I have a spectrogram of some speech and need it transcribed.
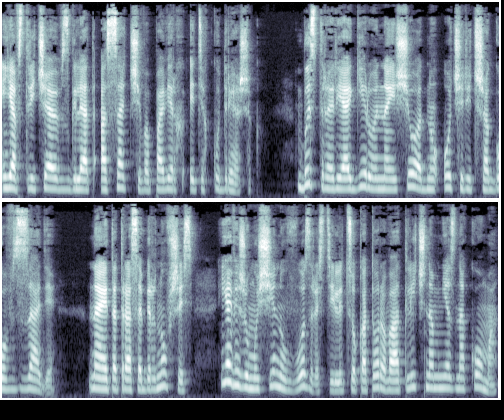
Я встречаю взгляд осадчиво поверх этих кудряшек. Быстро реагирую на еще одну очередь шагов сзади. На этот раз обернувшись, я вижу мужчину в возрасте, лицо которого отлично мне знакомо.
